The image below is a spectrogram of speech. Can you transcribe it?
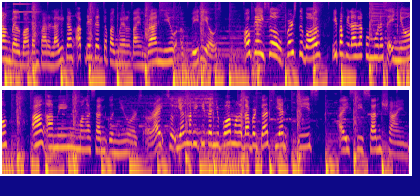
ang bell button para lagi kang updated kapag mayroon tayong brand new videos. Okay, so first of all, ipakilala ko muna sa inyo ang aming mga sun conures. Alright? So, yung nakikita nyo po, mga Dabber Cats, yan is I see Sunshine.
